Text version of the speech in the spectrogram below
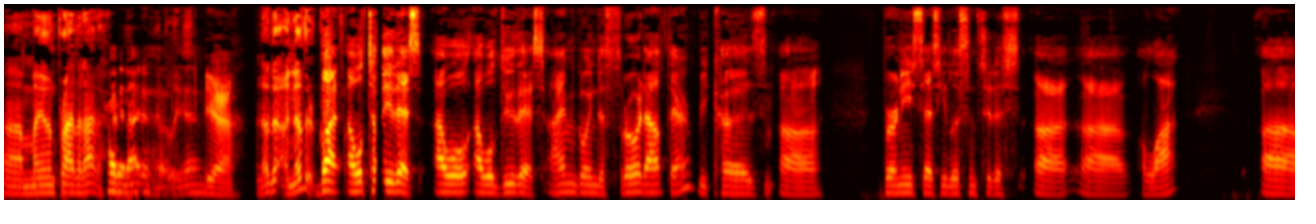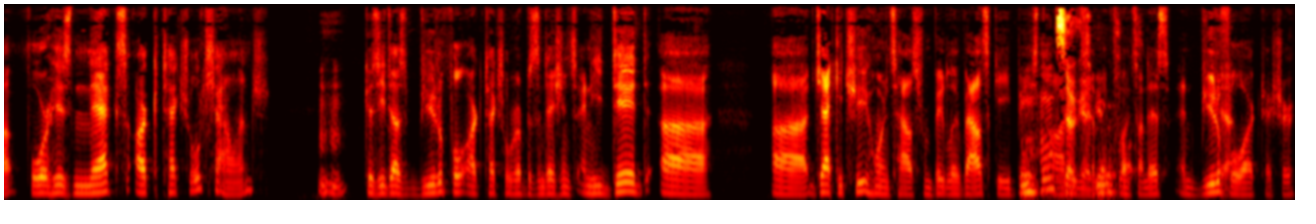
uh, my own private Idaho. Private Idaho. Yeah. Yeah, Another another. but I will tell you this: I will I will do this. I'm going to throw it out there because uh, Bernie says he listens to this uh, uh, a lot uh, for his next architectural challenge Mhm. because he does beautiful architectural representations, and he did. Uh, uh, Jackie Treehorn's house from Big Lebowski, based on So good. some Beautiful. influence on this, and beautiful architecture.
